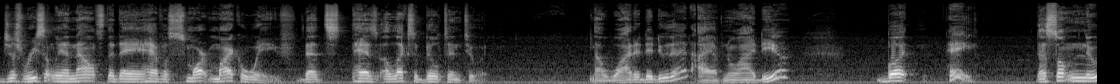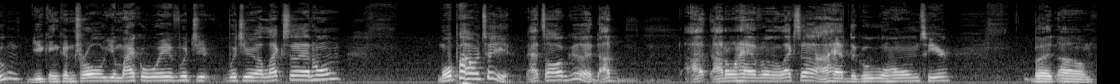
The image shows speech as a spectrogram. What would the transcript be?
just recently announced that they have a smart microwave that has Alexa built into it. Now, why did they do that? I have no idea. But hey, that's something new. You can control your microwave with your with your Alexa at home. More power to you. That's all good. I I, I don't have an Alexa. I have the Google Homes here, but um,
